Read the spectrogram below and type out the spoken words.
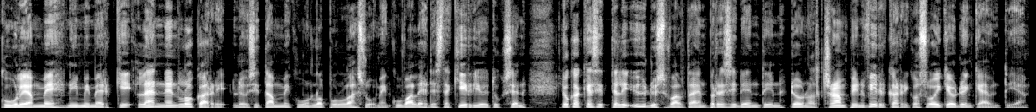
Kuulijamme nimimerkki Lännen Lokari löysi tammikuun lopulla Suomen Kuvalehdestä kirjoituksen, joka käsitteli Yhdysvaltain presidentin Donald Trumpin virkarikosoikeudenkäyntiä.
